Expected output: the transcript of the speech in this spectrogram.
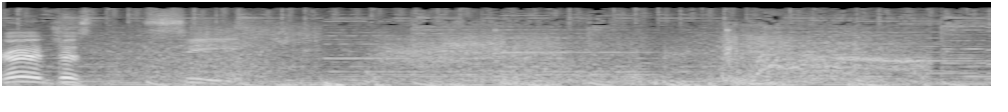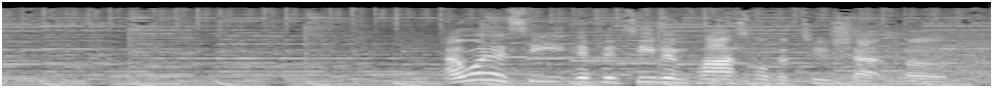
We're gonna just see. I want to see if it's even possible to two-shot both.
